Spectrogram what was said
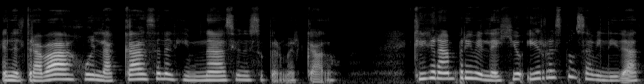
en el trabajo, en la casa, en el gimnasio, en el supermercado. Qué gran privilegio y responsabilidad,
